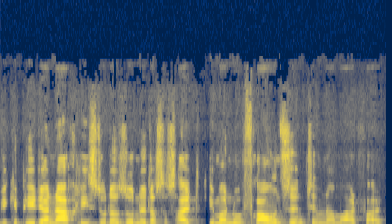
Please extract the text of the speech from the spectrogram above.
Wikipedia nachliest oder so, ne, dass das halt immer nur Frauen sind im Normalfall.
